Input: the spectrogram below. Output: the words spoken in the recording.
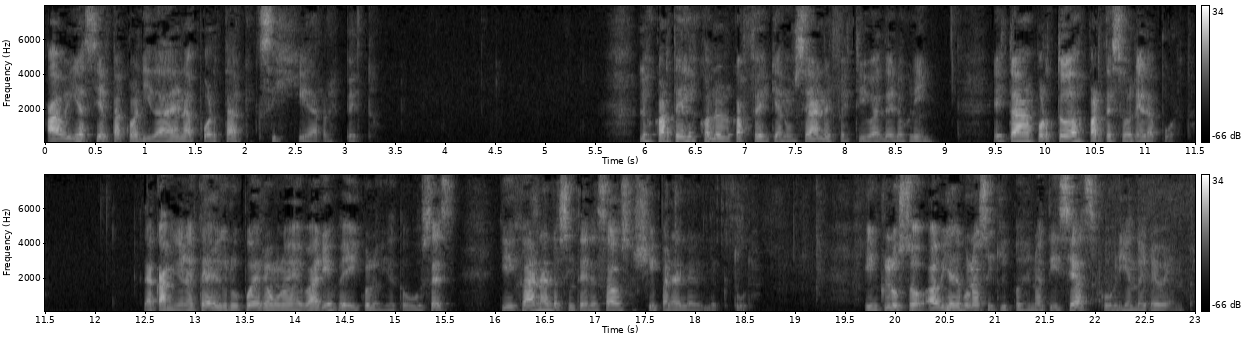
Había cierta cualidad en la puerta que exigía respeto. Los carteles color café que anunciaban el Festival de los Grimm estaban por todas partes sobre la puerta. La camioneta del grupo era uno de varios vehículos y autobuses que dejaban a los interesados allí para la lectura. Incluso había algunos equipos de noticias cubriendo el evento.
